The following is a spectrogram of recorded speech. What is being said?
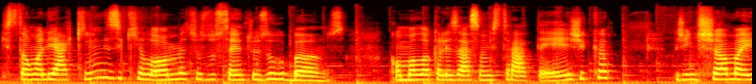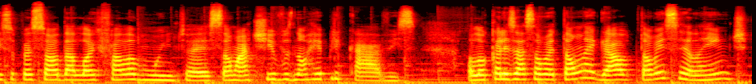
que estão ali a 15 quilômetros dos centros urbanos, com uma localização estratégica. A gente chama isso, o pessoal da Log fala muito, é, são ativos não replicáveis. A localização é tão legal, tão excelente,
